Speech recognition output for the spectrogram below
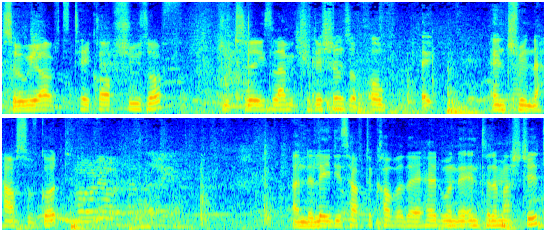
So we have to take our shoes off due to the Islamic traditions of entering the house of God. And the ladies have to cover their head when they enter the masjid.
